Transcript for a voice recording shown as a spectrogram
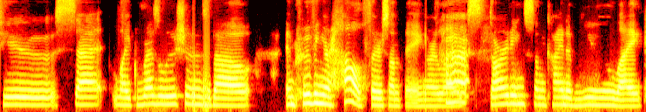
to set like resolutions about improving your health or something or like starting some kind of new like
